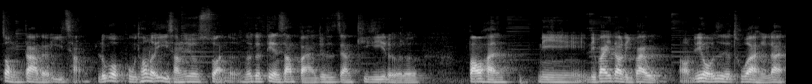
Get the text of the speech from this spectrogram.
重大的异常。如果普通的异常那就算了，那个电商本来就是这样，起起落落，包含你礼拜一到礼拜五哦，六日的突然很烂，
